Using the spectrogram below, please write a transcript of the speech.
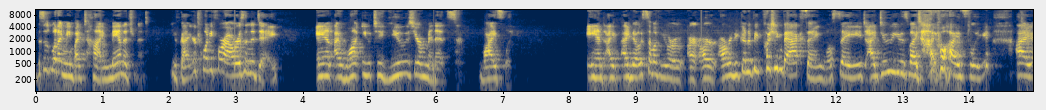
This is what I mean by time management. You've got your 24 hours in a day, and I want you to use your minutes wisely. And I, I know some of you are, are, are already going to be pushing back saying, well, Sage, I do use my time wisely. I,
